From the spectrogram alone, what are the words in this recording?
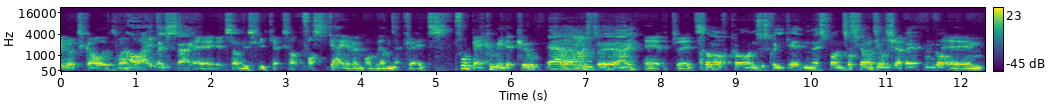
Ibrox Collins. Man. Oh, he was. Uh, some of his free kicks. Like, the first guy I remember wearing the treads. Before Beckham made it cool. Yeah, well, Um, that's true, aye. uh, the treads. I don't know if Collins was quite getting the sponsorship. Sponsorship. Beckham got. Um,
